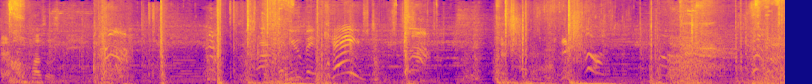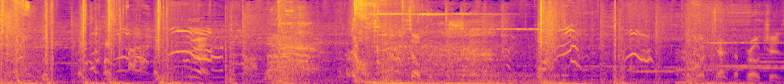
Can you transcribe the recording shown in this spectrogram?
Resistance puzzles me. You've been caged! So predictable. Your death approaches.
